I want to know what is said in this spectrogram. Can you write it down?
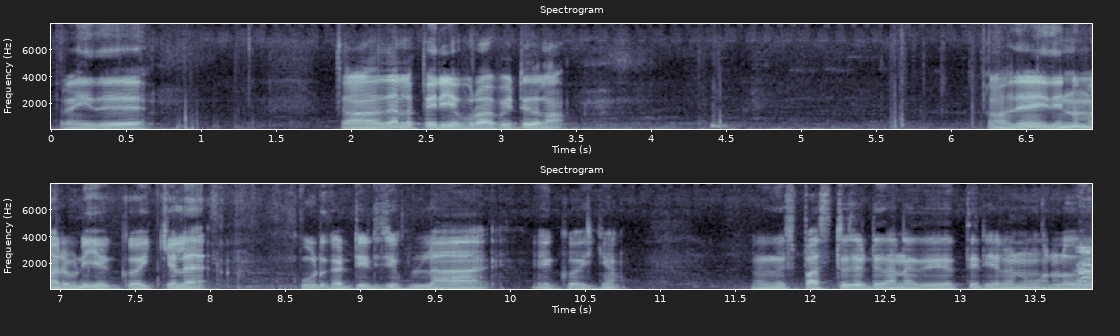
அப்புறம் இது இதெல்லாம் நல்ல பெரிய புறா போயிட்டு இதெல்லாம். அதே இது இன்னும் மறுபடியும் எக் வைக்கலை. கூடு கட்டிடுச்சு ஃபுல்லாக எக் வைக்கும். இது வந்து ஃபஸ்ட்டு செட்டு தானே இது தெரியலைன்னு ஓரளவு.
